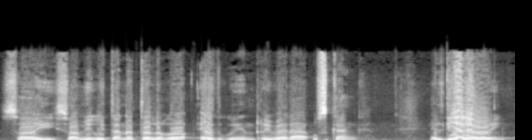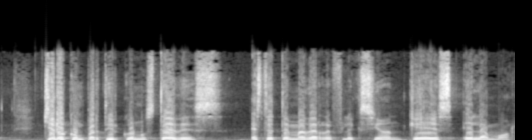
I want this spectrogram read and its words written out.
Soy su amigo y tanatólogo Edwin Rivera Uscanga. El día de hoy quiero compartir con ustedes este tema de reflexión que es el amor.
